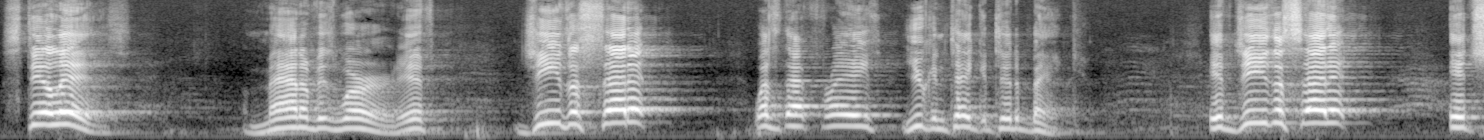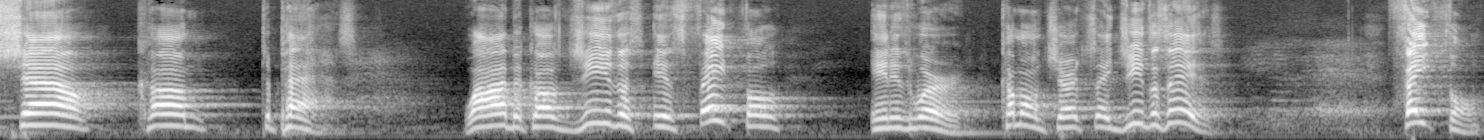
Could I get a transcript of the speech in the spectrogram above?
still is a man of his word. If Jesus said it, what's that phrase? You can take it to the bank. If Jesus said it, it shall come to pass. Why? Because Jesus is faithful in his word. Come on, church, say, Jesus is, Jesus is. Faithful,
